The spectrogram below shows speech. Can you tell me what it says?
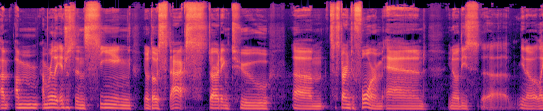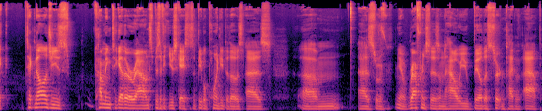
I'm I'm I'm really interested in seeing you know those stacks starting to um, starting to form, and you know these uh, you know like technologies coming together around specific use cases and people pointing to those as um, as sort of you know references on how you build a certain type of app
